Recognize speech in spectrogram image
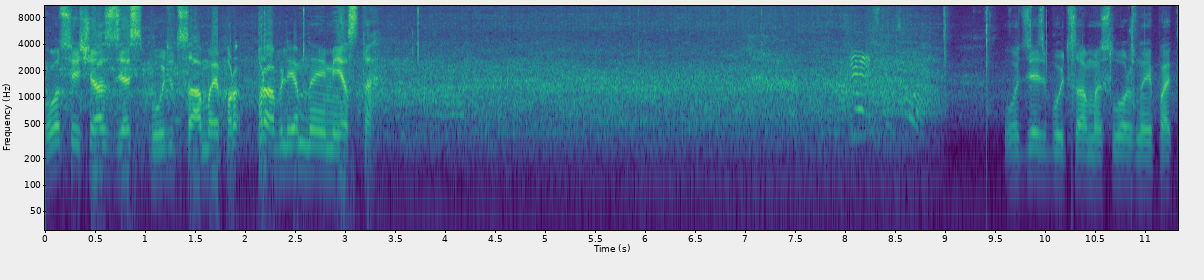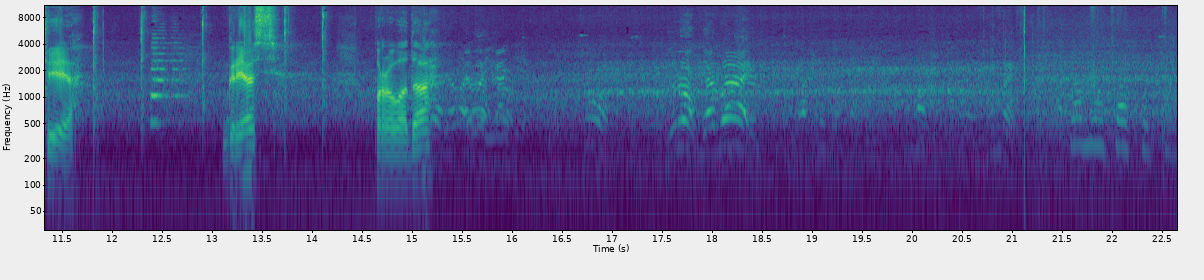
Вот сейчас здесь будет самое пр проблемное место. Вот здесь будет самая сложная эпопея. Грязь, провода. Ох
